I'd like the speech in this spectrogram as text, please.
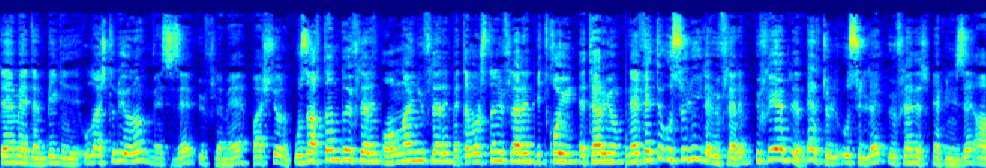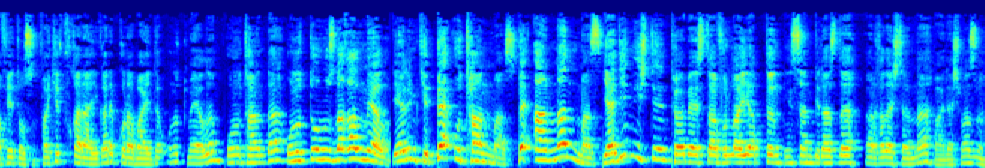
DM'den bilgiyi ulaştırıyorum ve size üflemeye başlıyorum. Uzaktan da üflerim, online üflerim, Metaverse'den üflerim, Bitcoin, Ethereum, NFT usulüyle üflerim. Üfleyebilirim. Her türlü usulle üflenir. Hepinize afiyet olsun. Fakir fukarayı, garip kurabayı da unutmayalım. Unutan da unuttuğumuzda kalmayalım. Diyelim ki be utanmaz, be anlanmaz. Yedin içtin, tövbe estağfurullah yaptın. İnsan biraz da arkadaşlarına paylaşmaz mı?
